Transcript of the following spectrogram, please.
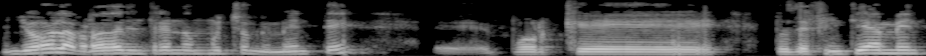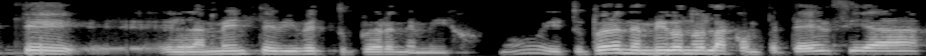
yo la verdad entreno mucho mi mente. Eh, porque pues definitivamente eh, en la mente vive tu peor enemigo, ¿no? Y tu peor enemigo no es la competencia.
